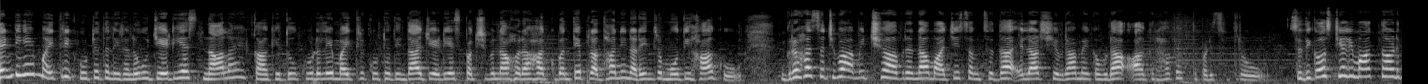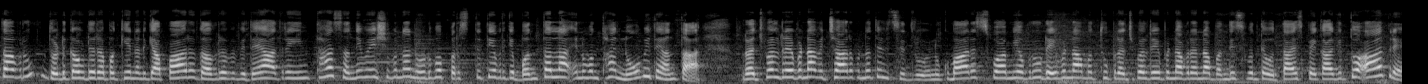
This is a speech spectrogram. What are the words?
ಎನ್ಡಿಎ ಮೈತ್ರಿಕೂಟದಲ್ಲಿರಲು ಜೆಡಿಎಸ್ ನಾಲಾಯಕ್ಕಾಗಿದ್ದು ಕೂಡಲೇ ಮೈತ್ರಿಕೂಟದಿಂದ ಜೆಡಿಎಸ್ ಪಕ್ಷವನ್ನು ಹೊರಹಾಕುವಂತೆ ಪ್ರಧಾನಿ ನರೇಂದ್ರ ಮೋದಿ ಹಾಗೂ ಗೃಹ ಸಚಿವ ಅಮಿತ್ ಶಾ ಅವರನ್ನು ಮಾಜಿ ಸಂಸದ ಎಲ್ಆರ್ ಶಿವರಾಮೇಗೌಡ ಆಗ್ರಹ ವ್ಯಕ್ತಪಡಿಸಿದರು. ಸುದ್ದಿಗೋಷ್ಠಿಯಲ್ಲಿ ಮಾತನಾಡಿದ ಅವರು, ದೊಡ್ಡಗೌಡರ ಬಗ್ಗೆ ನನಗೆ ಅಪಾರ ಗೌರವವಿದೆ. ಆದರೆ ಇಂತಹ ಸನ್ನಿವೇಶವನ್ನು ನೋಡುವ ಪರಿಸ್ಥಿತಿ ಅವರಿಗೆ ಬಂತಲ್ಲ ಎನ್ನುವಂತಹ ನೋವಿದೆ ಅಂತ ಪ್ರಜ್ವಲ್ ರೇವಣ್ಣ ವಿಚಾರವನ್ನು ತಿಳಿಸಿದರು. ಇನ್ನು ಕುಮಾರಸ್ವಾಮಿ ಅವರು ರೇವಣ್ಣ ಮತ್ತು ಪ್ರಜ್ವಲ್ ರೇವಣ್ಣ ಅವರನ್ನು ಬಂಧಿಸುವಂತೆ ಒತ್ತಾಯಿಸಬೇಕಾಗಿತ್ತು. ಆದರೆ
